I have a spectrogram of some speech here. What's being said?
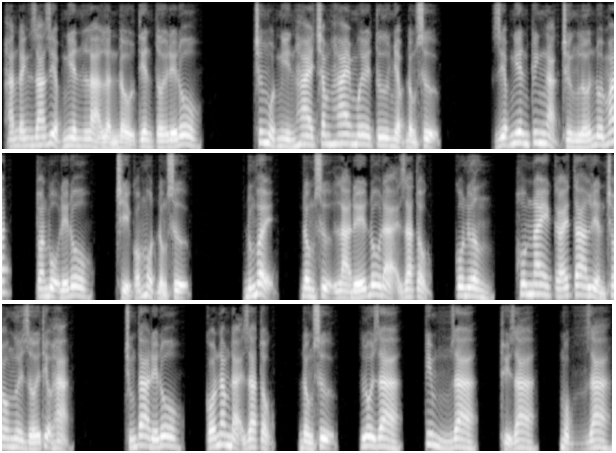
hắn đánh giá Diệp Nghiên là lần đầu tiên tới đế đô. chương 1224 nhập đồng sự. Diệp Nghiên kinh ngạc trừng lớn đôi mắt, toàn bộ đế đô, chỉ có một đồng sự. Đúng vậy, đồng sự là đế đô đại gia tộc, cô nương, hôm nay cái ta liền cho ngươi giới thiệu hạ. Chúng ta đế đô, có 5 đại gia tộc, đồng sự, lôi gia, kim gia, thủy gia, mục gia.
